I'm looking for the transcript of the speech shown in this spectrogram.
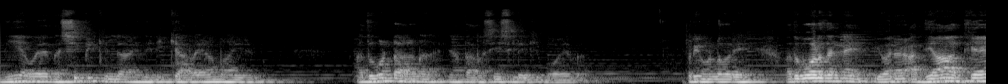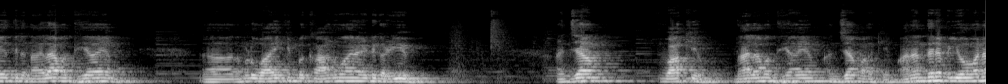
നീ അവരെ നശിപ്പിക്കില്ല എന്ന് എനിക്ക് അറിയാമായിരുന്നു. അതുകൊണ്ടാണ് ഞാൻ തർശീശിലേക്ക് പോയത്. പ്രിയമുള്ളവരെ അതുപോലെ തന്നെ യോന അധ്യാ അധ്യായത്തിലെ നാലാം അധ്യായം നമ്മൾ വായിക്കുമ്പോൾ കാണുവാനായിട്ട് കഴിയും. അഞ്ചാം വാക്യം നാലാം അധ്യായം അഞ്ചാം വാക്യം അനന്തരം യോന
